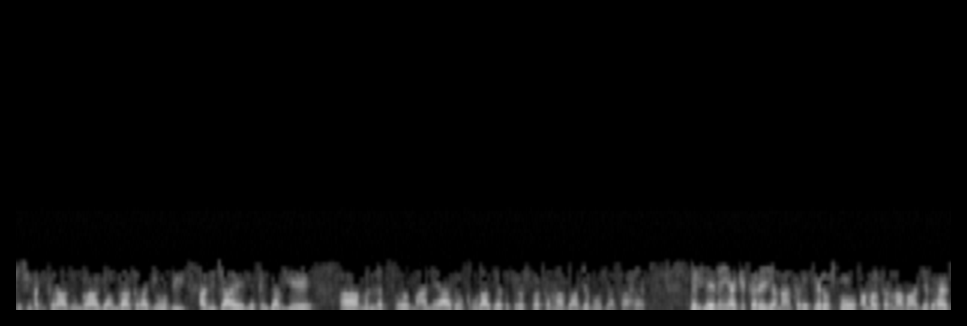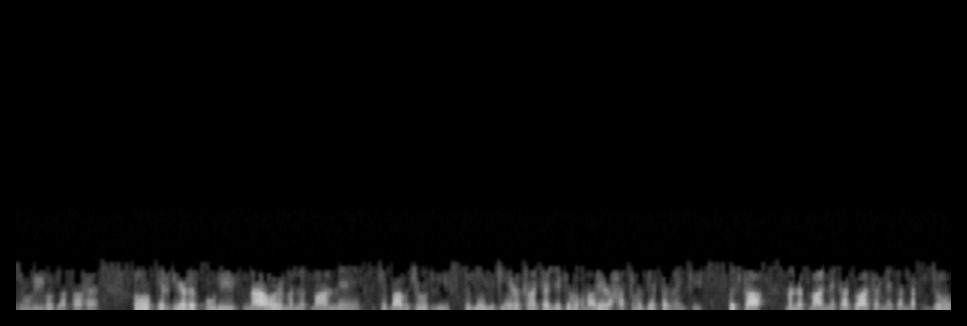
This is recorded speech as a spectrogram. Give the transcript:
کسی حج کرا دوں گا یا عمرہ کرا، جو بھی آدمی چاہے، لیکن جب یہ منت مانے آئے تو پورا ہو جائے تو پھر اس پر کرنا واجب ہو جاتا ہے۔ پھر یہ نہیں ہے کہ کرے یا نہ کرے، پھر اس کو عمل کرنا واجب ہے، ضروری ہو جاتا ہے۔ تو پھر بھی اگر پوری نہ ہوئے منت ماننے کے باوجود بھی، تو یہ یقین رکھنا چاہیے کہ وہ ہمارے حق میں بہتر نہیں تھی۔ تو اس کا منت ماننے کا، دعا کرنے کا اللہ جو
